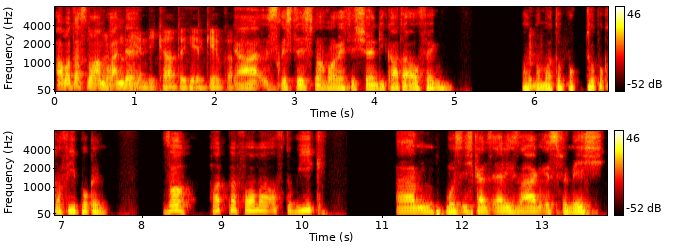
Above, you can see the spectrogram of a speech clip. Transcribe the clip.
aber das nur am Rande. die Karte hier, Geografie. Ja, ist richtig. Nochmal richtig schön die Karte aufhängen. Und nochmal Topo Topografie buckeln. So, Hot Performer of the Week. Ähm, muss ich ganz ehrlich sagen, ist für mich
